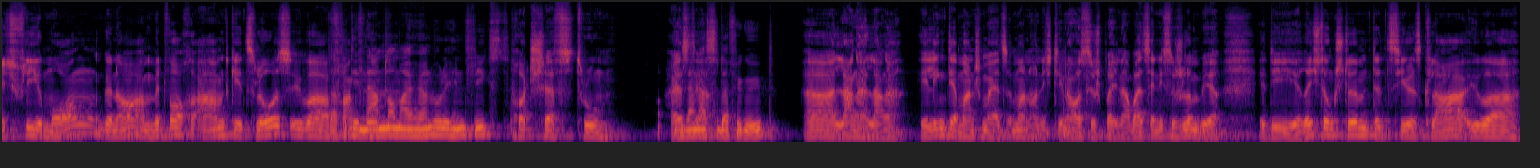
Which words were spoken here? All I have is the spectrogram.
Ich fliege morgen, genau, am Mittwochabend geht's los über Darf Frankfurt. ich den Namen nochmal hören, wo du hinfliegst? Potchefstroom heißt Wie lange der. hast du dafür geübt? Ah, lange, lange. Hier linkt ja manchmal jetzt immer noch nicht, den auszusprechen, aber ist ja nicht so schlimm. Wir, die Richtung stimmt, das Ziel ist klar. Über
